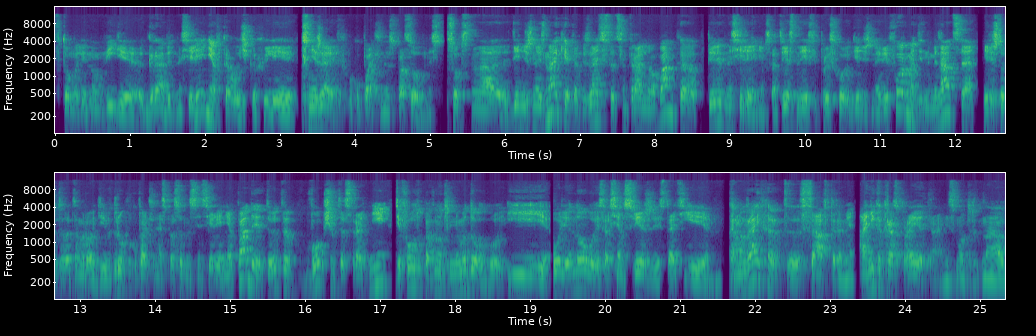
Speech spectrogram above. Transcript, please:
в том или ином виде грабит население, в кавычках, или снижает их покупательную способность. Собственно, денежные знаки – это обязательство Центрального банка перед населением. Соответственно, если происходит денежная реформа, деноминация или что-то в этом роде, и вдруг покупательная способность населения падает, то это, в общем-то, сродни дефолту по внутреннему долгу. И более новые, совсем свежие статьи Кармен Райхард с авторами, они как раз про это. Они смотрят на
